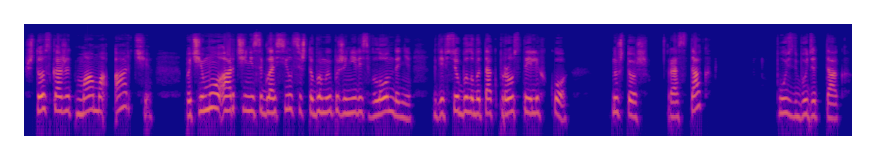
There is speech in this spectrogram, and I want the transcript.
Что скажет мама Арчи? Почему Арчи не согласился, чтобы мы поженились в Лондоне, где все было бы так просто и легко? Ну что ж, раз так, пусть будет так.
